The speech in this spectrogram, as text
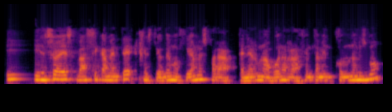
y eso es básicamente gestión de emociones para tener una buena relación también con uno mismo,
